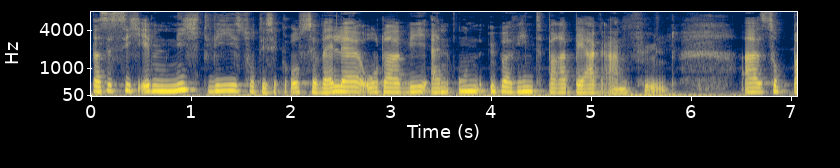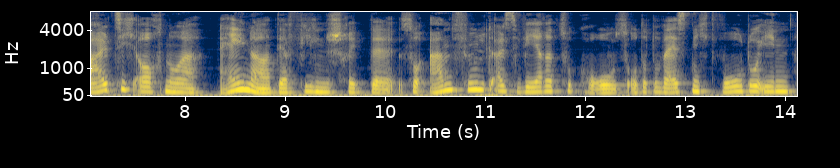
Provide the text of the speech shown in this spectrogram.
dass es sich eben nicht wie so diese große Welle oder wie ein unüberwindbarer Berg anfühlt. Äh, sobald sich auch nur einer der vielen Schritte so anfühlt, als wäre er zu groß oder du weißt nicht, wo du ihn,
